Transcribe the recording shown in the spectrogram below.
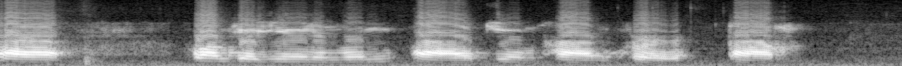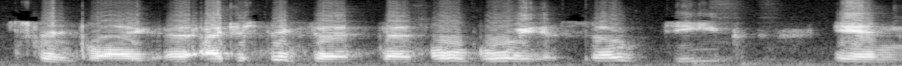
uh, Hwang Jo Yoon, and Lim uh, Jun Han for um, screenplay. I just think that that Old Boy is so deep in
